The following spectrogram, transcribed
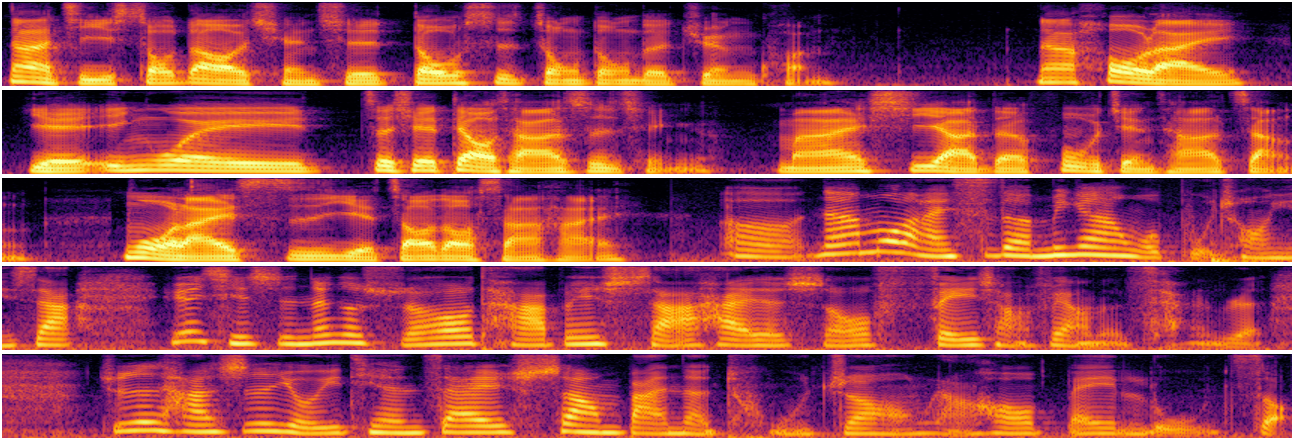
纳吉收到的钱其实都是中东的捐款。那后来也因为这些调查的事情，马来西亚的副检察长莫莱斯也遭到杀害。呃，那莫莱斯的命案我补充一下，因为其实那个时候他被杀害的时候非常非常的残忍，就是他是有一天在上班的途中，然后被掳走，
